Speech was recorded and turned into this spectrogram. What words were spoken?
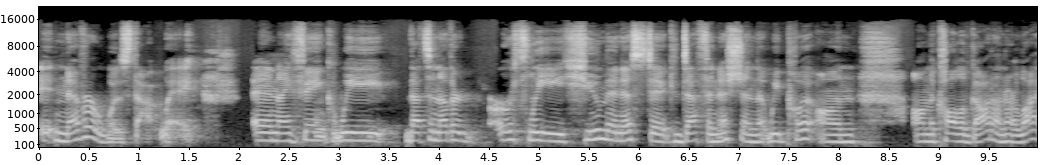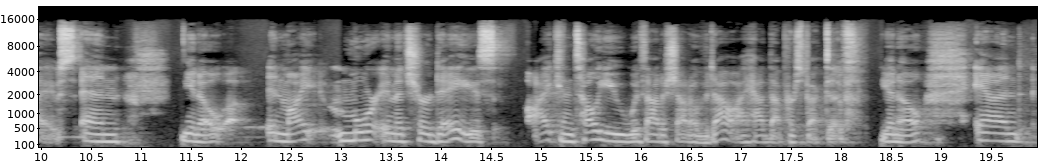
It never was that way. And I think we, that's another earthly humanistic definition that we put on, on the call of God on our lives. And, you know, in my more immature days, I can tell you without a shadow of a doubt, I had that perspective, you know, and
